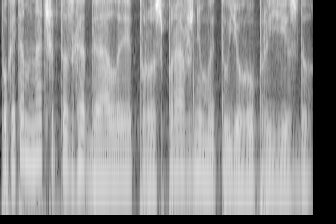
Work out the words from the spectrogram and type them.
поки там начебто згадали про справжню мету його приїзду.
